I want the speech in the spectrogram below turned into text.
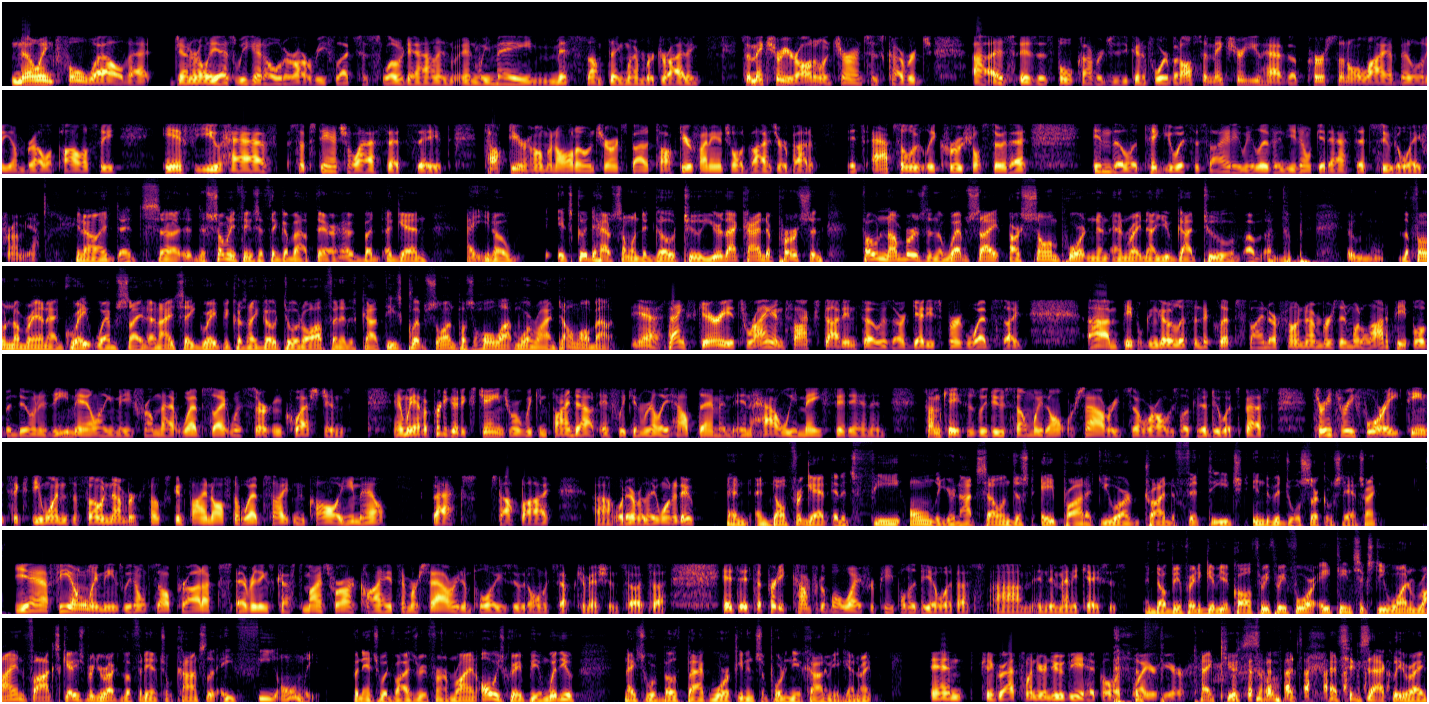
knowing full well that generally as we get older our reflexes slow down and, and we may miss something when we're driving. So make sure your auto insurance is coverage uh, is, is as full coverage as you can afford, but also make sure you have a personal liability umbrella policy if you have substantial assets saved. Talk to your home and auto insurance about it. Talk to your financial advisor about it. It's absolutely crucial so that in the litigious society we live in, you don't get assets sued away from you. You know, it, it's uh, there's so many things to think about there. Uh, But again, I, you know, it's good to have someone to go to. You're that kind of person. Phone numbers and the website are so important. And, and right now, you've got two of, of, of the, the phone number and a great website. And I say great because I go to it often, and it's got these clips on plus a whole lot more. Ryan, tell them all about it. Yeah, thanks, Gary. It's ryanfox.info is our Gettysburg website. Um, people can go listen to clips, find our phone numbers, and what a lot of people have been doing is emailing me from that website with certain questions. And we have a pretty good exchange where we can find out if we can really help them and, and how we may fit in. And some cases we do, some we don't. We're salaried, so we're always looking to do what's best. Three three four eighteen sixty one is the phone number. Folks can find off the website and call, email, fax, stop by, uh, whatever they want to do. And and don't forget, and it's fee only. You're not selling just a product. You are trying to fit to each individual circumstance, right? Yeah, fee only means we don't sell products. Everything's customized for our clients, and we're salaried employees who don't accept commission. So it's a it, it's a pretty comfortable way for people to deal with us um, in, in many cases. And don't be afraid to give you a call, 334-1861. Ryan Fox, Gettysburg Director of the Financial Consulate, a fee-only financial advisory firm. Ryan, always great being with you. Nice we're both back working and supporting the economy again, right? And congrats on your new vehicle. That's why you're here. Thank you so much. That's exactly right.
